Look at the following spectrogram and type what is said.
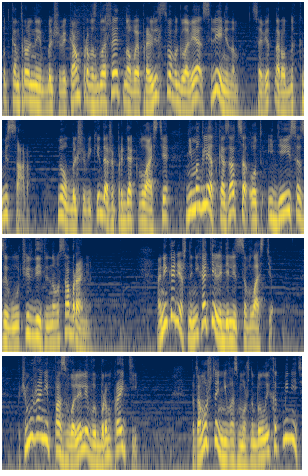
подконтрольный большевикам, провозглашает новое правительство во главе с Лениным, Совет народных комиссаров. Но большевики, даже придя к власти, не могли отказаться от идеи созыва учредительного собрания. Они, конечно, не хотели делиться властью. Почему же они позволили выборам пройти? Потому что невозможно было их отменить.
